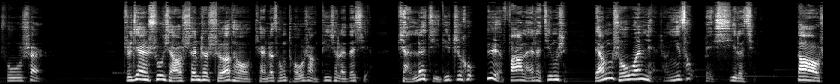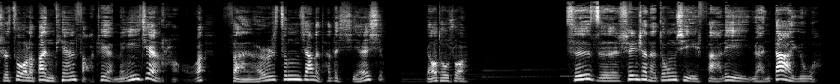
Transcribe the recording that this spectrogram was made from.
出事儿了。只见舒小伸着舌头舔着从头上滴下来的血，舔了几滴之后，越发来了精神，两手往脸上一凑，便吸了起来。道士做了半天法，这也没见好啊，反而增加了他的邪性。摇头说：“此子身上的东西法力远大于我，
